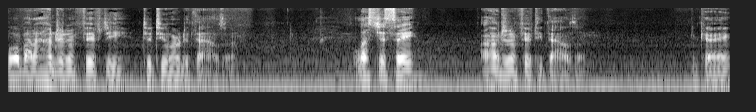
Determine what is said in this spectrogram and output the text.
for about 150 to 200,000. Let's just say 150,000. Okay?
